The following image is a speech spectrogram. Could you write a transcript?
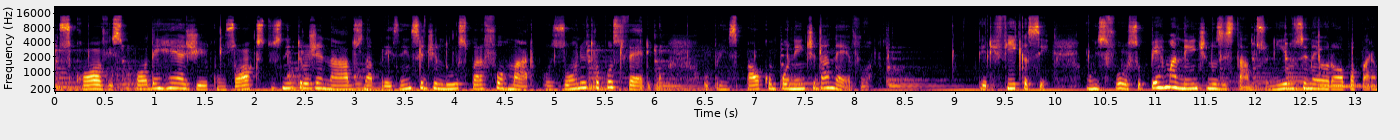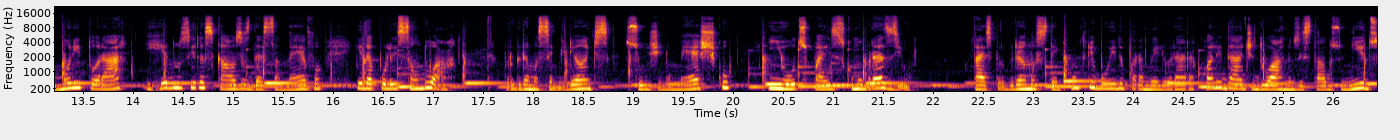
os coves podem reagir com os óxidos nitrogenados na presença de luz para formar ozônio troposférico, o principal componente da névoa. Verifica-se um esforço permanente nos Estados Unidos e na Europa para monitorar e reduzir as causas dessa névoa e da poluição do ar. Programas semelhantes surgem no México e em outros países como o Brasil. Tais programas têm contribuído para melhorar a qualidade do ar nos Estados Unidos,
